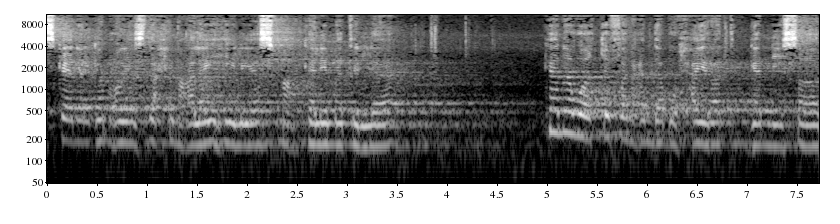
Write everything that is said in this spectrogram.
وإذ كان الجمع يزدحم عليه ليسمع كلمة الله. كان واقفا عند بحيرة جنيسار.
